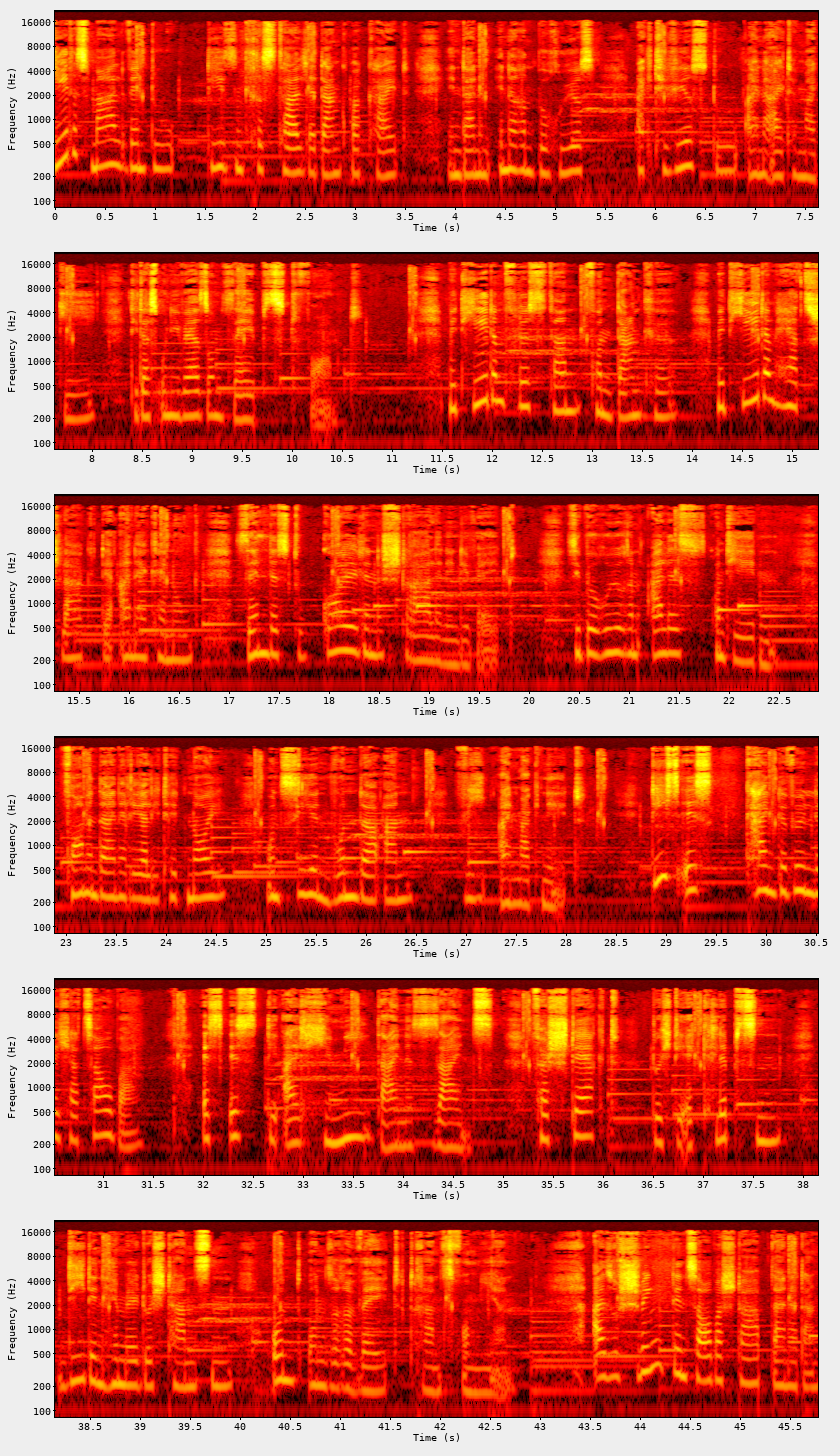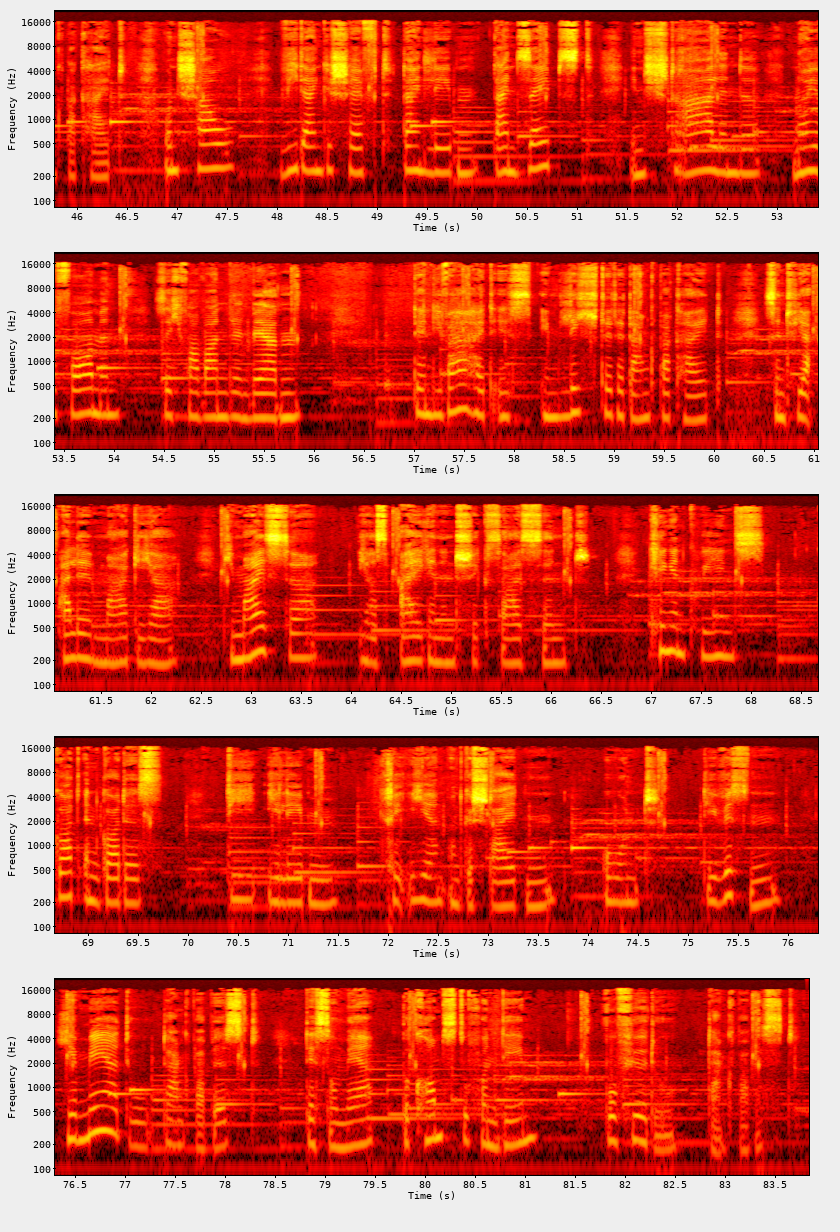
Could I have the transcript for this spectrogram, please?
Jedes Mal, wenn du diesen Kristall der Dankbarkeit in deinem Inneren berührst, aktivierst du eine alte Magie, die das Universum selbst formt. Mit jedem Flüstern von Danke, mit jedem Herzschlag der Anerkennung sendest du goldene Strahlen in die Welt. Sie berühren alles und jeden, formen deine Realität neu und ziehen Wunder an wie ein Magnet. Dies ist kein gewöhnlicher Zauber. Es ist die Alchemie deines Seins, verstärkt durch die Eklipsen, die den Himmel durchtanzen und unsere Welt transformieren. Also schwing den Zauberstab deiner Dankbarkeit und schau, wie dein Geschäft, dein Leben, dein Selbst in strahlende neue Formen sich verwandeln werden denn die Wahrheit ist, im Lichte der Dankbarkeit sind wir alle Magier, die Meister ihres eigenen Schicksals sind. King and Queens, God and Goddess, die ihr Leben kreieren und gestalten und die wissen, je mehr du dankbar bist, desto mehr bekommst du von dem, wofür du dankbar bist.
